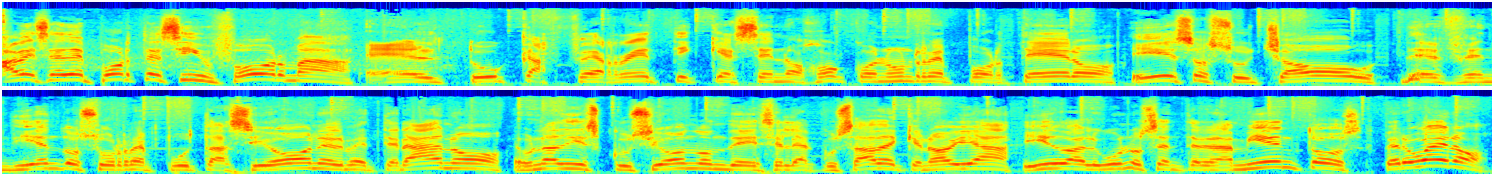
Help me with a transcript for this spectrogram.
ABC Deportes informa. El Tuca Ferretti que se enojó con un reportero, hizo su show defendiendo su reputación, el veterano, en una discusión donde se le acusaba de que no había ido a algunos entrenamientos. Pero bueno,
